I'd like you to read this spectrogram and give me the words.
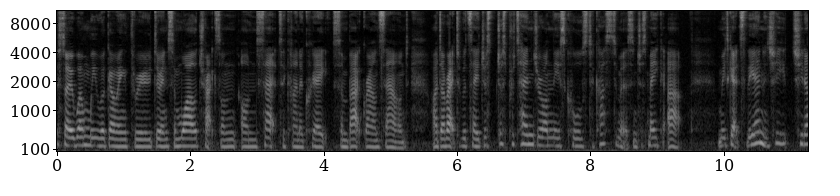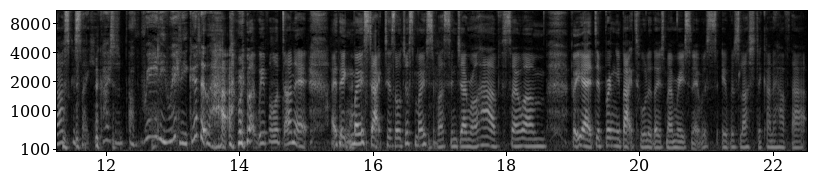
so when we were going through doing some wild tracks on, on set to kind of create some background sound, our director would say, just just pretend you're on these calls to customers and just make it up. And we'd get to the end and she, she'd ask us, like, you guys are really, really good at that. we're like, we've all done it. I think most actors, or just most of us in general, have. So, um, but yeah, it did bring me back to all of those memories and it was, it was lush to kind of have that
